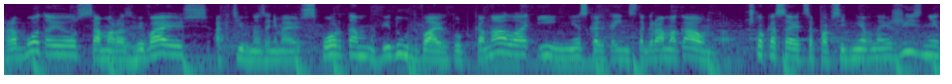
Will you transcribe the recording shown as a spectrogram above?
Работаю, саморазвиваюсь, активно занимаюсь спортом, веду два YouTube канала и несколько Instagram аккаунтов. Что касается повседневной жизни,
